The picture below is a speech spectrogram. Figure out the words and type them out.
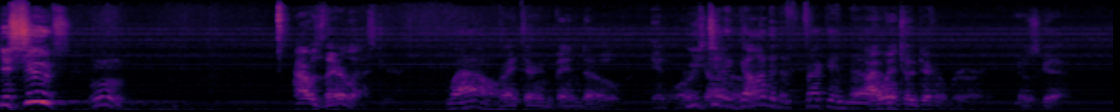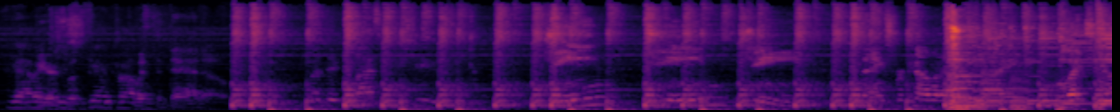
Deschutes. Mm. I was there last year, Wow. right there in Bendo, in Oregon. You should have gone to the frickin' Uh, I went to a different brewery. It was good. Yeah, but beers with, good probably. with the Dado. but the classic shoots. Gene, Gene, Gene. Thanks for coming out tonight. We'll let you know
